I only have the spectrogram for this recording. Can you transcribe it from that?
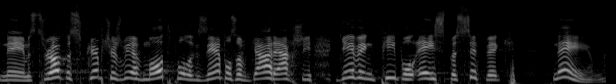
names. Throughout the scriptures, we have multiple examples of God actually giving people a specific name.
